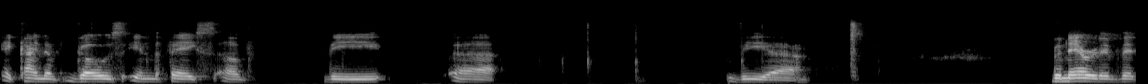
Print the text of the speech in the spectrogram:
it kind of goes in the face of the uh, the uh, the narrative that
